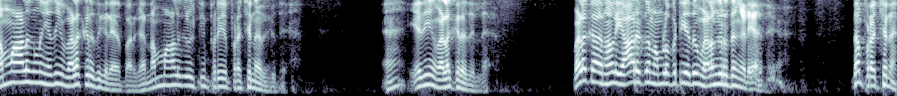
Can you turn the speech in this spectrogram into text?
நம்ம ஆளுங்களும் எதையும் விளக்குறது கிடையாது பாருங்க. நம்ம ஆளுகள்கிட்டையும் பெரிய பிரச்சனை இருக்குது. எதையும் விளக்குறது இல்லை விளக்காதனால யாருக்கும் நம்மளை பற்றி எதுவும் விளங்குறதும் கிடையாது. இதுதான் பிரச்சனை.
